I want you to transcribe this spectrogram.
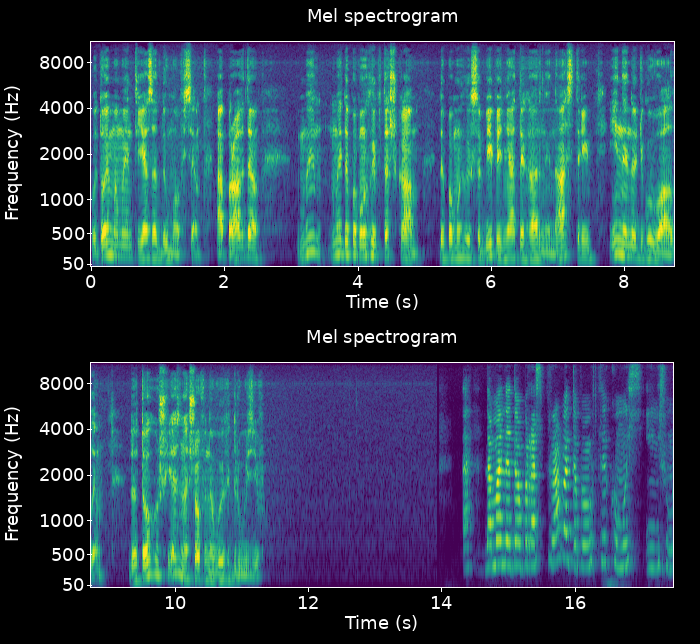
У той момент я задумався, а правда, ми, ми допомогли пташкам, допомогли собі підняти гарний настрій і не нудьгували. До того ж, я знайшов нових друзів. До мене добра справа допомогти комусь іншому.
